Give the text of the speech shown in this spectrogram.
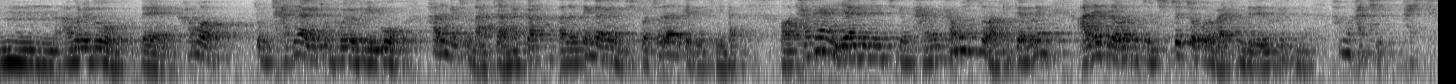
음 아무래도 네 한번 좀 자세하게 좀 보여드리고 하는 게 좀 낫지 않을까라는 생각에 직접 찾아뵙게 됐습니다. 어, 자세한 이야기는 지금 다른 사무실도 많기 때문에 안에 들어가서 좀 직접적으로 말씀드리도록 하겠습니다. 한번 같이 가시죠.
